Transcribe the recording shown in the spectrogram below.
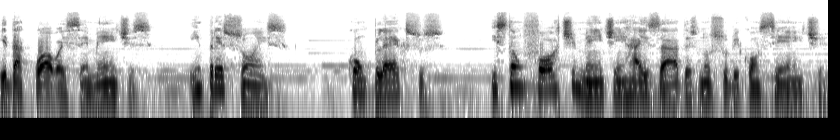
e da qual as sementes, impressões, complexos estão fortemente enraizadas no subconsciente.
